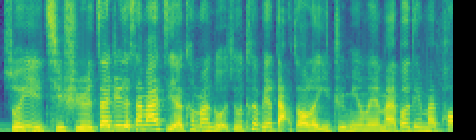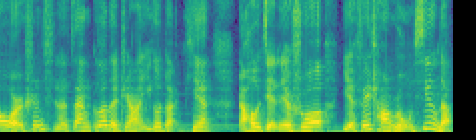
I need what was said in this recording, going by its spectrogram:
所以，其实在这个三八节，科曼朵就特别打造了一支名为《My Body My Power》身体的赞歌的这样一个短片。然后简介说，也非常荣幸的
